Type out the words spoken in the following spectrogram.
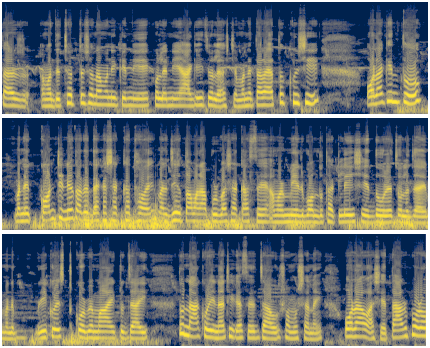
তার, আমাদের ছোট্ট সোনামণিকে নিয়ে, কোলে নিয়ে আগেই চলে আসছে। মানে তারা এত খুশি, ওরা কিন্তু মানে কন্টিনিউ তাদের দেখা সাক্ষাৎ হয়। মানে যেহেতু আমার আপুর বাসা কাছে, আমার মেয়ের বন্ধ থাকলেই সে দৌড়ে চলে যায়। মানে রিকোয়েস্ট করবে, মা, একটু যাই। তো না করি না ঠিক আছে যাও সমস্যা নাই ওরাও আসে তারপরও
